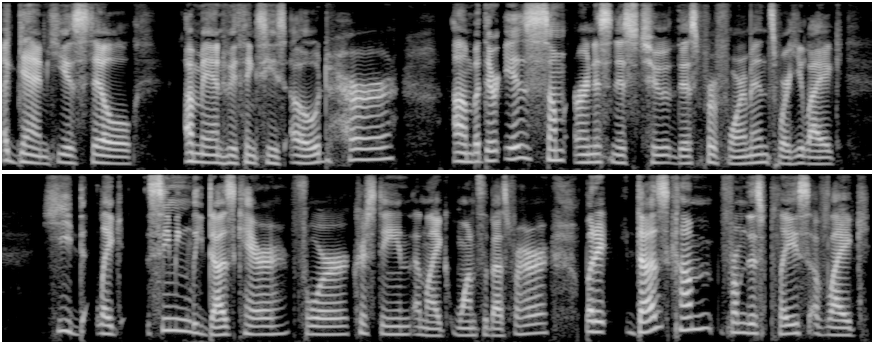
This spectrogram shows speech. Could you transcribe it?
again he is still a man who thinks he's owed her. Um, but there is some earnestness to this performance where he like he like seemingly does care for Christine and like wants the best for her, but it does come from this place of like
